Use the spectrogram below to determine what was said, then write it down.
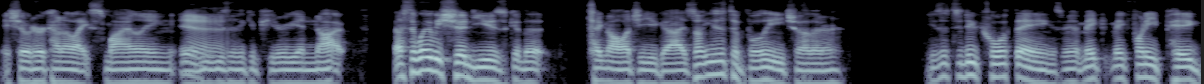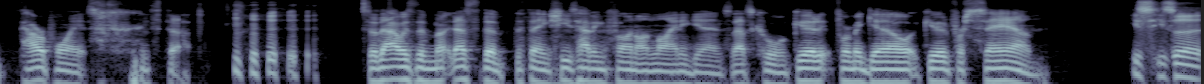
It showed her kind of like smiling and Yeah. using the computer again. Not that's the way we should use the technology, you guys. Don't use it to bully each other. Use it to do cool things. Man, make make funny pig PowerPoints and stuff. So that was the that's the the thing. She's having fun online again. So that's cool. Good for Miguel. Good for Sam. he's he's uh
